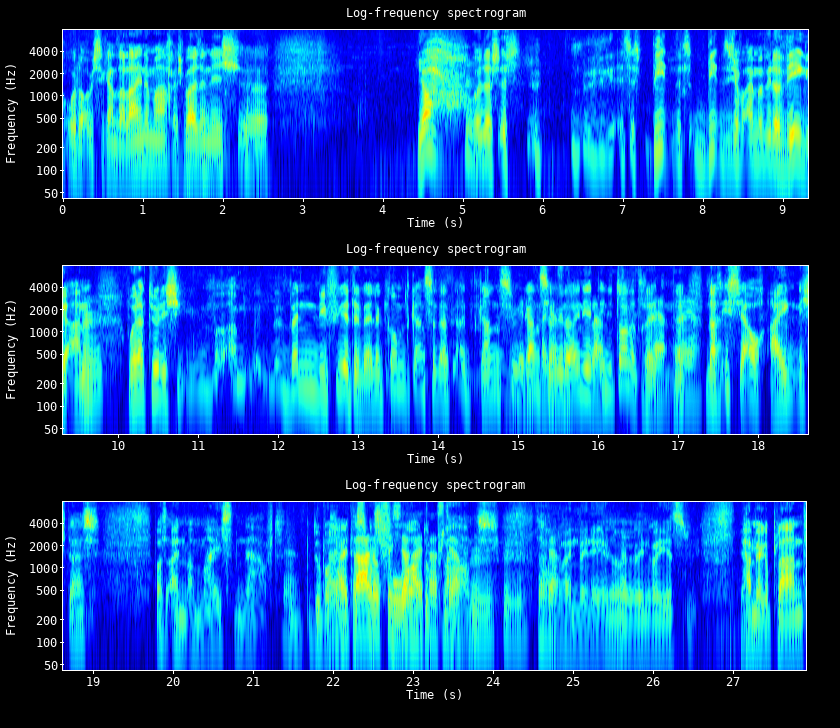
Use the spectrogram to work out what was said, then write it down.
oder ob ich sie ganz alleine mache. Ich weiß ja nicht. Äh, ja, und das ist es, ist, bieten, es bieten sich auf einmal wieder Wege an, wo natürlich, ähm, wenn die vierte Welle kommt, kannst du das ganz, Wieder ganz wieder in die, in die Tonne treten. Ja, ne? ja, ja, das ist ja auch eigentlich das, was einem am meisten nervt. Du, du bereitest was vor, du ja. planst. Mhm, mhm. Ja. mal, wenn, wenn, wenn, wenn jetzt, wir haben ja geplant,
